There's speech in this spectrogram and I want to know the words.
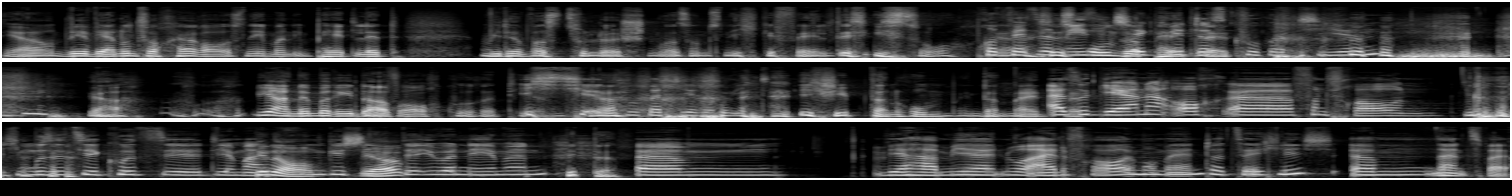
Ja, und wir werden uns auch herausnehmen, im Padlet wieder was zu löschen, was uns nicht gefällt. Es ist so. Professor ja, Mesicek wird das kuratieren. ja, die Annemarie darf auch kuratieren. Ich äh, ja. kuratiere mit. Ich schieb dann rum in der Mindmap. Also gerne auch äh, von Frauen. Ich muss jetzt hier kurz die Diamantengeschichte genau, ja. übernehmen. Bitte. Ähm, wir haben hier nur eine Frau im Moment tatsächlich. Ähm, nein, zwei.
